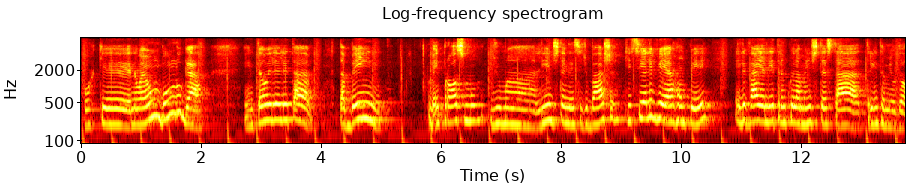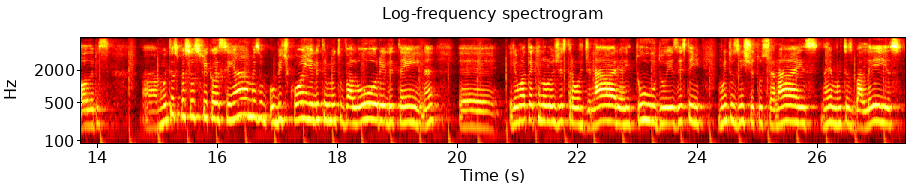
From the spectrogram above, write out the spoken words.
porque não é um bom lugar. Então ele ele tá, tá bem bem próximo de uma linha de tendência de baixa, que se ele vier a romper, ele vai ali tranquilamente testar 30 mil dólares. Ah, muitas pessoas ficam assim, ah, mas o, Bitcoin ele tem muito valor, ele tem, né? É, ele é uma tecnologia extraordinária e tudo, existem muitos institucionais, né, muitas baleias.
